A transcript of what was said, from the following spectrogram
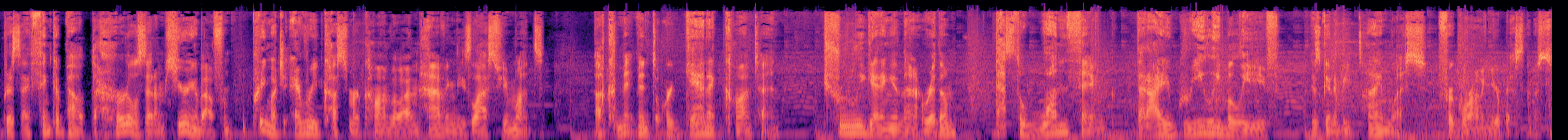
But as I think about the hurdles that I'm hearing about from pretty much every customer convo I'm having these last few months, a commitment to organic content truly getting in that rhythm, that's the one thing that I really believe is going to be timeless for growing your business.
